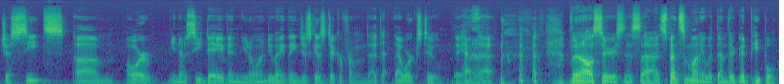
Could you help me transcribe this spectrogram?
just seats. Um, or, you know, see Dave and you don't want to do anything, just get a sticker from them. That, that works too. They have that. but in all seriousness, uh, spend some money with them. They're good people.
